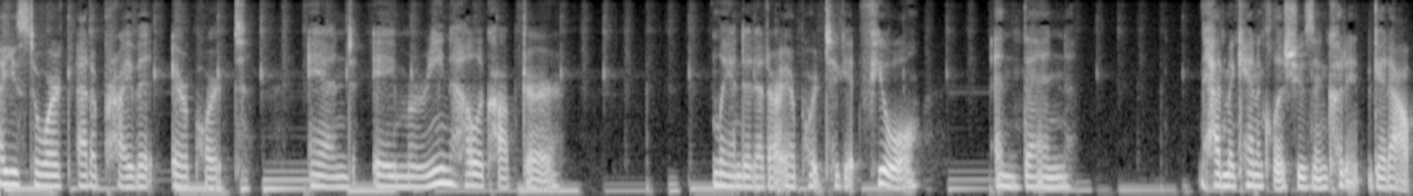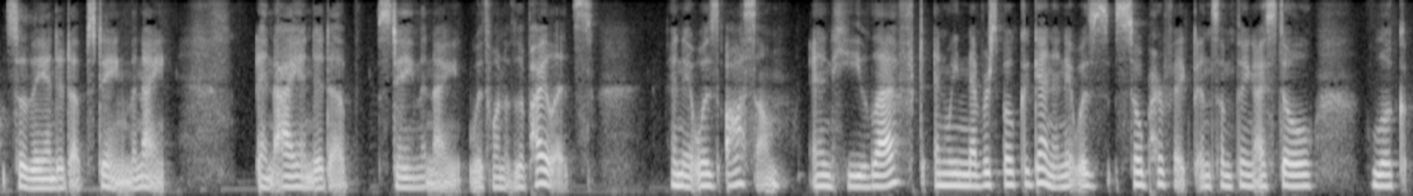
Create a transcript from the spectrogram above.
I used to work at a private airport, and a Marine helicopter landed at our airport to get fuel and then had mechanical issues and couldn't get out. So they ended up staying the night. And I ended up staying the night with one of the pilots. And it was awesome. And he left, and we never spoke again. And it was so perfect and something I still look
